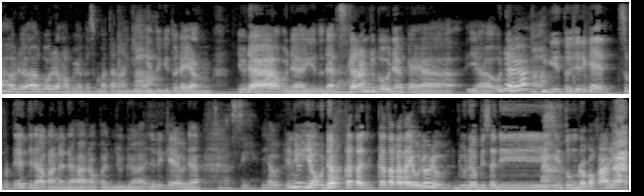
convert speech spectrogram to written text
ah udahlah gue udah nggak punya kesempatan lagi Ah. gitu-gitu udah yang ya udah udah gitu dan sekarang juga udah kayak ya udah gitu jadi kayak sepertinya tidak akan ada harapan juga jadi kayak udah Iya sih. ya ini ya udah kata kata kata ya udah udah bisa dihitung berapa kali aku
